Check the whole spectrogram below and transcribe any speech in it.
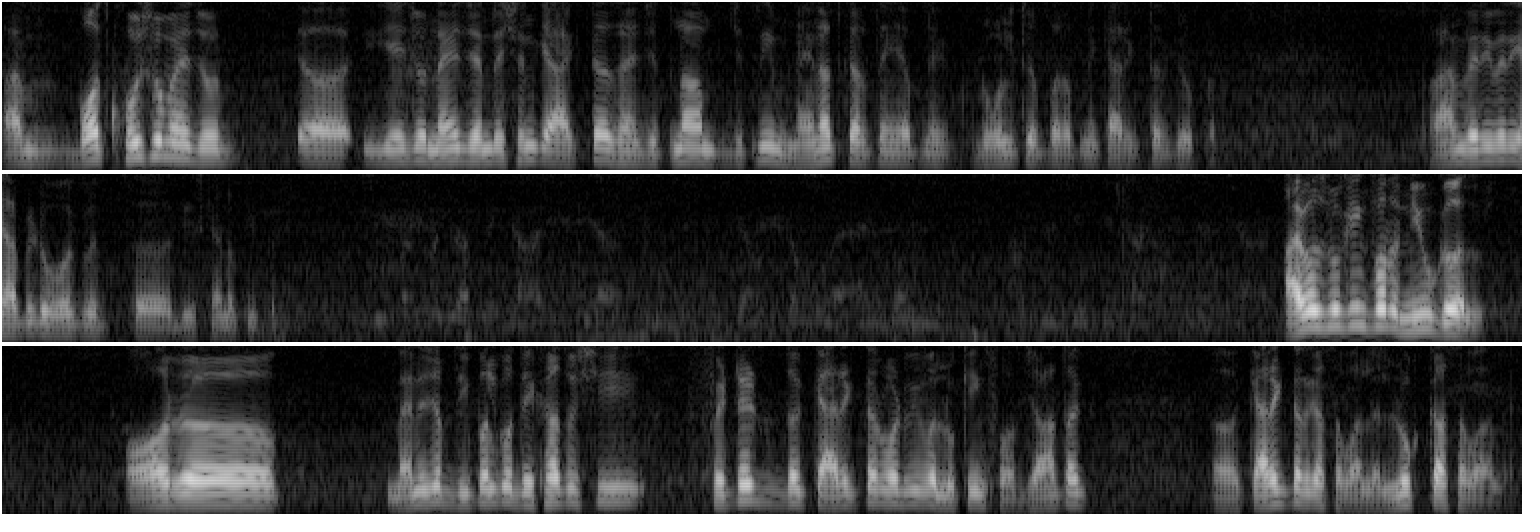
आई एम बहुत खुश हूँ मैं जो ये जो नए जनरेशन के एक्टर्स हैं, जितना, जितनी मेहनत करते हैं अपने रोल के ऊपर, अपने कैरेक्टर के ऊपर। I am very very happy to work with this kind of people I was looking for a new girl और uh, मैंने जब दीपल को देखा तो she fitted the character what we were looking for जहाँ तक कैरेक्टर uh, का सवाल है लुक का सवाल है।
